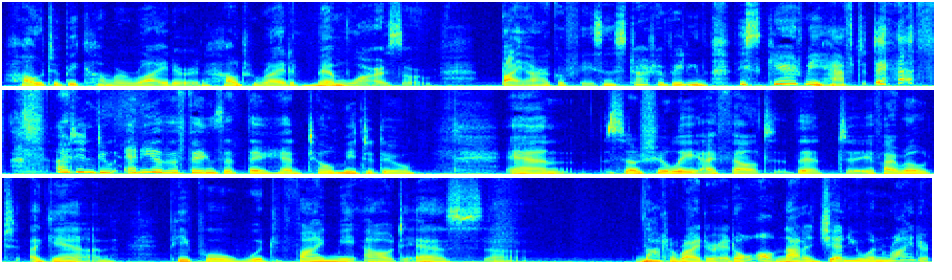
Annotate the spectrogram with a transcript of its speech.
how to become a writer and how to write memoirs or biographies and started reading them. They scared me half to death. I didn't do any of the things that they had told me to do. And so surely I felt that if I wrote again, people would find me out as uh, not a writer at all, not a genuine writer.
